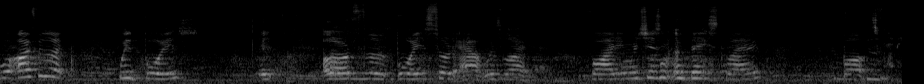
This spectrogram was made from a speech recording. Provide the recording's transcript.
Well, I feel like with boys, it, a lot of the boys sort of out with like fighting, which isn't the best way. But It's funny.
